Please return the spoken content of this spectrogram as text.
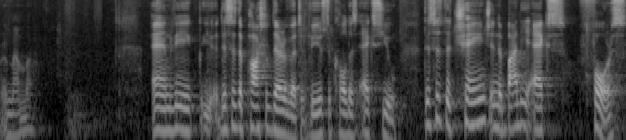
remember? And we, this is the partial derivative. We used to call this xu. This is the change in the body x force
